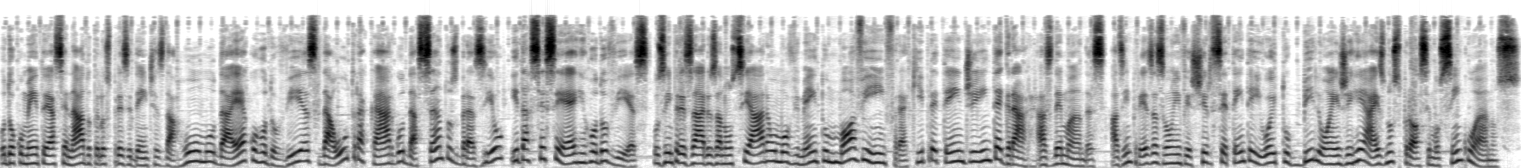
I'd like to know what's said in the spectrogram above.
O documento é assinado pelos presidentes da Rumo, da Eco Rodovias, da Ultracargo, da Santos Brasil e da CCR Rodovias. Os empresários anunciaram o movimento Move Infra, que pretende integrar as demandas. As empresas vão investir 78 bilhões de reais nos próximos cinco anos.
